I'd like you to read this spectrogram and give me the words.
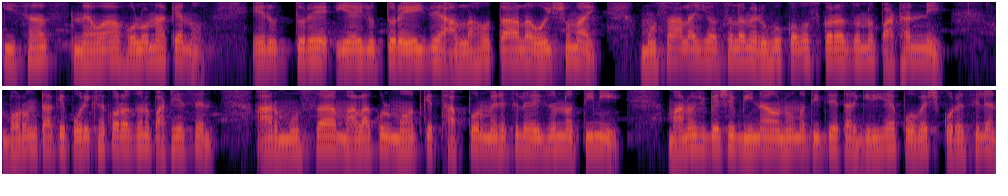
কিসাস নেওয়া হলো না কেন? এর উত্তরে এর উত্তরে এই যে আল্লাহ তাআলা ওই সময় মোসা আলাহি আসাল্লামের রুহু কবজ করার জন্য পাঠাননি, বরং তাকে পরীক্ষা করার জন্য পাঠিয়েছেন। আর মুসা মালাকুল মদকে থাপ্পড় মেরেছিল এই জন্য তিনি মানুষ বেশে বিনা অনুমতিতে তার গৃহে প্রবেশ করেছিলেন।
